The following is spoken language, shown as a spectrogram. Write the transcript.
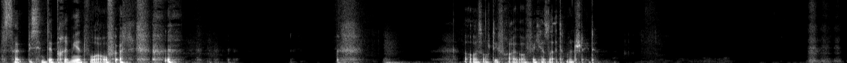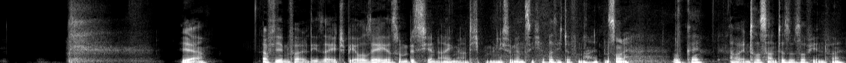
Ist halt ein bisschen deprimierend, wo er aufhört. Aber ist auch die Frage, auf welcher Seite man steht. Ja. Auf jeden Fall, diese HBO-Serie ist so ein bisschen eigenartig. Ich bin mir nicht so ganz sicher, was ich davon halten soll. Okay. Aber interessant ist es auf jeden Fall.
